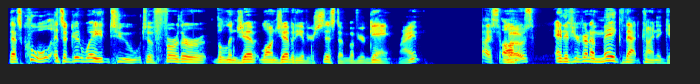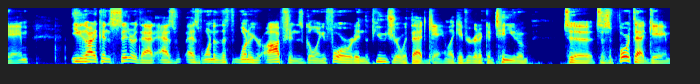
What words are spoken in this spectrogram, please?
That's cool. It's a good way to to further the longev- longevity of your system of your game, right? I um, suppose. Um, and if you're going to make that kind of game, you got to consider that as as one of the one of your options going forward in the future with that game. Like if you're going to continue to to to support that game,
